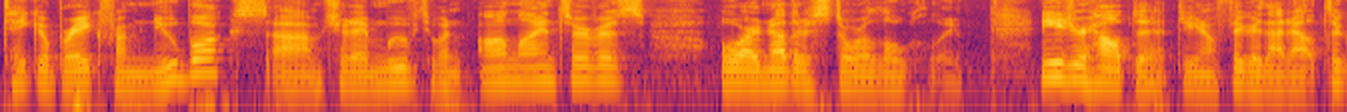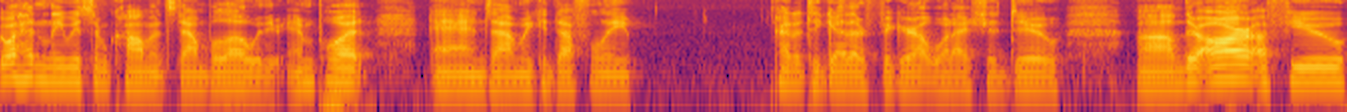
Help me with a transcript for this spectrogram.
take a break from new books? Um, should I move to an online service? or another store locally. Need your help to, to, you know figure that out. So go ahead and leave me some comments down below with your input, and um, we can definitely kind of together figure out what I should do. Um, there are a few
